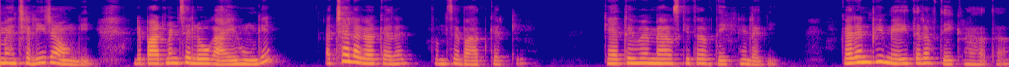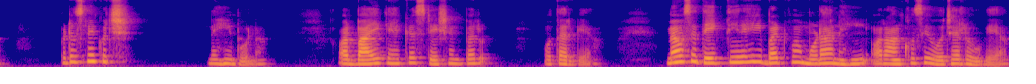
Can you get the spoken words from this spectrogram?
मैं चली जाऊँगी। डिपार्टमेंट से लोग आए होंगे। अच्छा लगा करण तुमसे बात करके। कहते हुए मैं उसकी तरफ़ देखने लगी। करण भी मेरी तरफ़ देख रहा था बट उसने कुछ नहीं बोला और बाई कहकर स्टेशन पर उतर गया। मैं उसे देखती रही बट वह मुड़ा नहीं और आँखों से ओझल हो गया।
